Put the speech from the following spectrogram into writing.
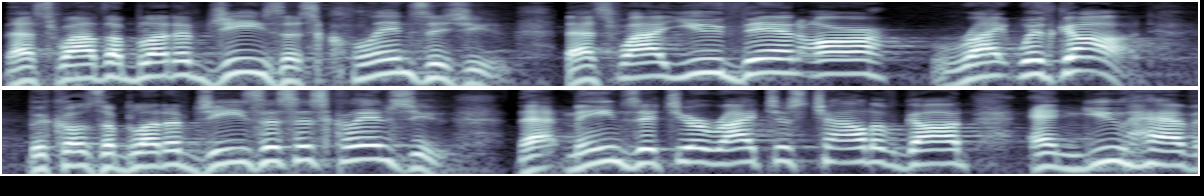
That's why the blood of Jesus cleanses you. That's why you then are right with God because the blood of Jesus has cleansed you. That means that you're a righteous child of God and you have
